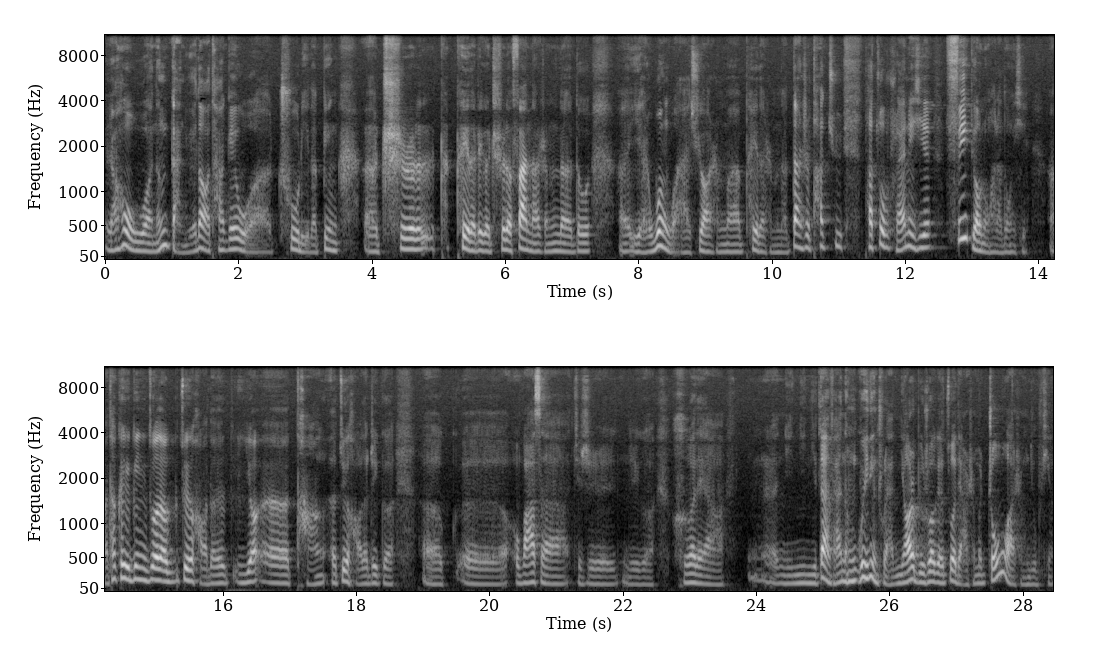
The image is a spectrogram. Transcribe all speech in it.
然后我能感觉到他给我处理的病，呃，吃配的这个吃的饭呢什么的都，呃，也问我哎需要什么配的什么的，但是他去他做不出来那些非标准化的东西啊，他可以给你做到最好的药呃糖呃最好的这个呃呃欧巴萨就是那个喝的呀。呃，你你你，但凡能规定出来，你要是比如说给做点什么粥啊什么就不行。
